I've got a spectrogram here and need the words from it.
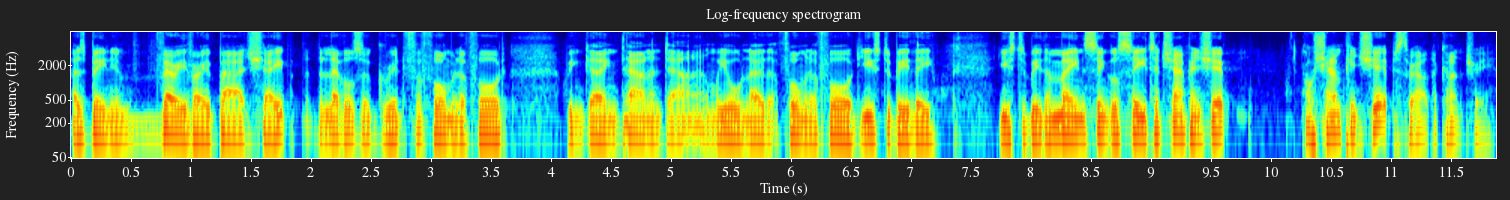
has been in very, very bad shape. The levels of grid for Formula Ford have been going down and down, and we all know that Formula Ford used to be the used to be the main single-seater championship or championships throughout the country.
